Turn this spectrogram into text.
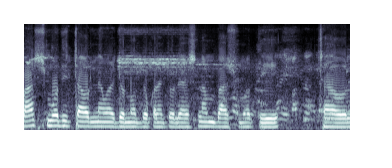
বাসমতি চাউল নেওয়ার জন্য দোকানে চলে আসলাম। বাসমতি চাউল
